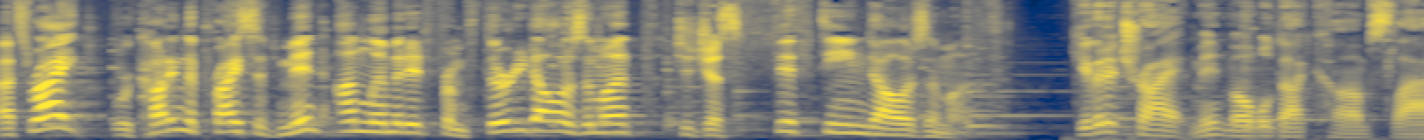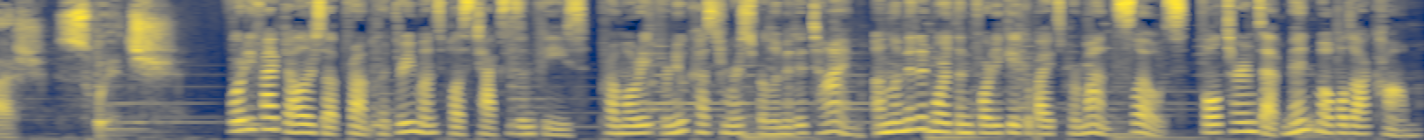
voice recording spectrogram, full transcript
That's right. We're cutting the price of Mint Unlimited from $30 a month to just $15 a month. Give it a try at mintmobile.com slash switch. $45 upfront for three months plus taxes and fees. Promo rate for new customers for limited time. Unlimited more than 40 gigabytes per month. Slows. Full terms at mintmobile.com.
